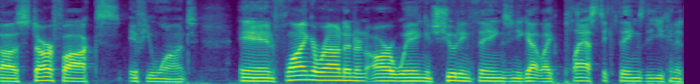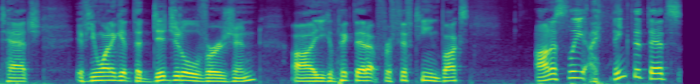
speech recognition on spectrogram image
uh, Star Fox, if you want, and flying around in an Arwing and shooting things, and you got like plastic things that you can attach. If you want to get the digital version, uh, you can pick that up for 15 bucks. Honestly, I think that that's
